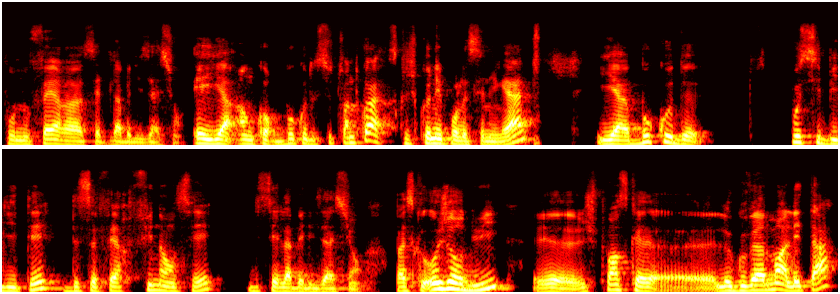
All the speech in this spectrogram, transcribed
pour nous faire cette labellisation. Et il y a encore beaucoup de... En tout cas, ce que je connais pour le Sénégal, il y a beaucoup de possibilité de se faire financer de ces labellisations. Parce qu'aujourd'hui, euh, je pense que euh, le gouvernement, l'État,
